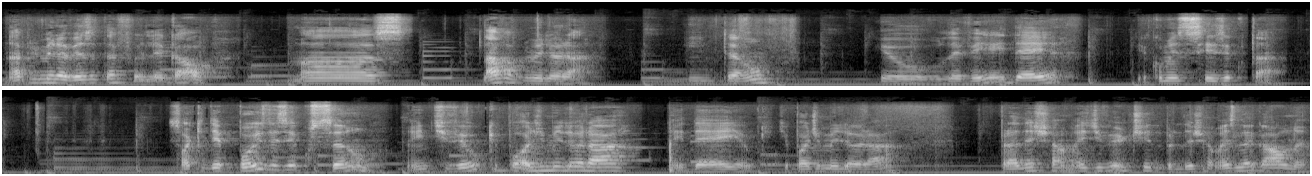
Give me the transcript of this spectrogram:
na primeira vez até foi legal, mas dava para melhorar. Então eu levei a ideia e comecei a executar. Só que depois da execução, a gente vê o que pode melhorar a ideia, o que, pode melhorar para deixar mais divertido, para deixar mais legal, né?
